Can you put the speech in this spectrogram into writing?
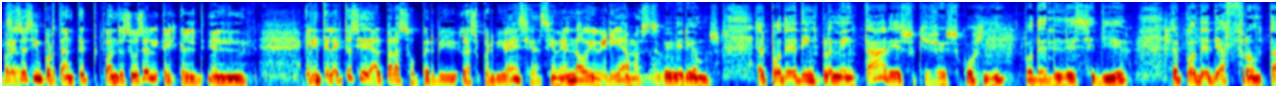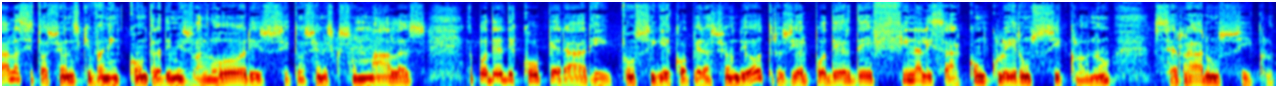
Por eso es importante cuando se usa el, el- el- el- el intelecto es ideal para supervi- la supervivencia, sin él no viviríamos. não viveríamos. É o poder de implementar isso que eu escolhi, poder de decidir, o poder de afrontar as situações que vão em contra de meus valores, situações que são malas, o poder de cooperar e conseguir cooperação de outros, e é o poder de finalizar, concluir um ciclo, não? Cerrar um ciclo.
